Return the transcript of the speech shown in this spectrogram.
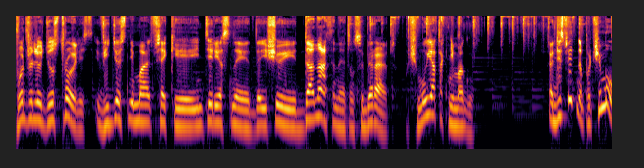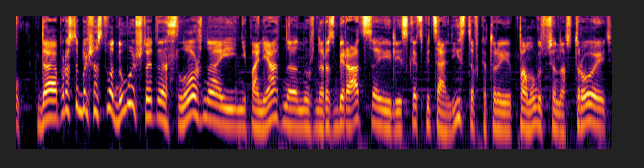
Вот же люди устроились, видео снимают всякие интересные, да еще и донаты на этом собирают. Почему я так не могу? А действительно, почему? Да просто большинство думают, что это сложно и непонятно, нужно разбираться или искать специалистов, которые помогут все настроить.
